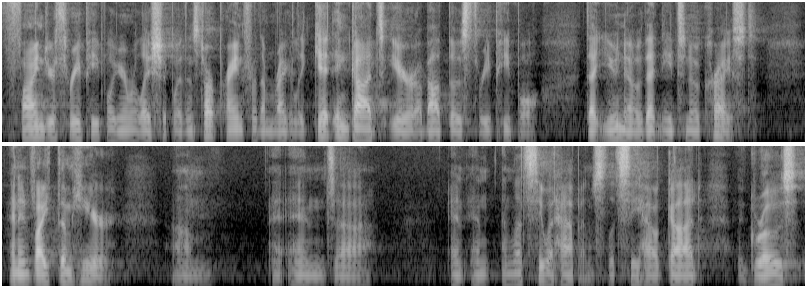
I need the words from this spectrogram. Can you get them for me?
find your three people you're in relationship with and start praying for them regularly. Get in God's ear about those three people that you know that need to know Christ and invite them here. Um, and, uh, and, and, and let's see what happens. Let's see how God grows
